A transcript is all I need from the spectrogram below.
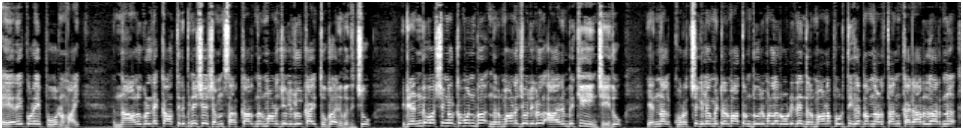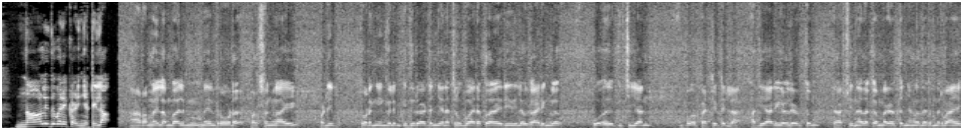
ഏറെക്കുറെ പൂർണമായി. നാളുകളുടെ കാത്തിരിപ്പിന് ശേഷം സർക്കാർ നിർമ്മാണ ജോലികൾക്കായി തുക അനുവദിച്ചു. രണ്ടു വർഷങ്ങൾക്ക് മുൻപ് നിർമ്മാണ ജോലികൾ ആരംഭിക്കുകയും ചെയ്തു. എന്നാൽ കുറച്ച് കിലോമീറ്റർ മാത്രം ദൂരമുള്ള റോഡിന്റെ നിർമ്മാണ പൂർത്തീകരണം നടത്താൻ കരാറുകാരന് നാളിതുവരെ കഴിഞ്ഞിട്ടില്ല. ആറാം മൈൽ അമ്പാൽ മൈൽ റോഡ് വർഷങ്ങളായി പണി തുടങ്ങിയെങ്കിലും ഇതുവരായിട്ടും ജനത്തിന് ഉപകാരപ്രദമായ രീതിയിലുള്ള കാര്യങ്ങൾ ചെയ്യാൻ പറ്റിയിട്ടില്ല. അധികാരികളുടെ അടുത്തും രാഷ്ട്രീയ നേതാക്കന്മാരുടെ അടുത്തും ഞങ്ങൾ നിരന്തരമായി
